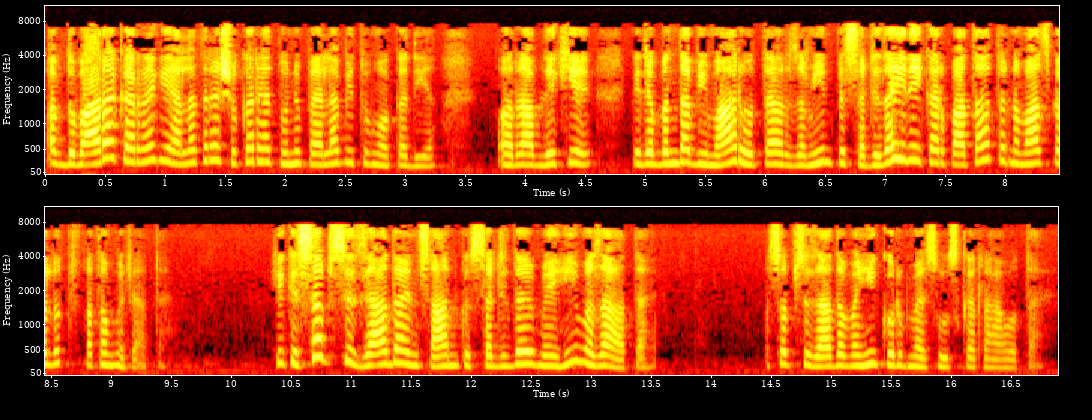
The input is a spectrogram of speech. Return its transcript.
اب دوبارہ کر رہے کہ اللہ تعالیٰ شکر ہے، تو نے پہلا بھی تو موقع دیا۔ اور آپ دیکھیے کہ جب بندہ بیمار ہوتا ہے اور زمین پہ سجدہ ہی نہیں کر پاتا، تو نماز کا لطف ختم ہو جاتا ہے۔ کیونکہ سب سے زیادہ انسان کو سجدے میں ہی مزہ آتا ہے۔ سب سے زیادہ وہی قرب محسوس کر رہا ہوتا ہے۔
